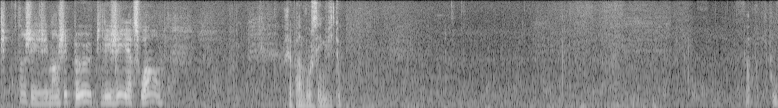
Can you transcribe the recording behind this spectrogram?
Puis pourtant, j'ai mangé peu, puis léger hier soir. Je vais prendre vos signes vitaux. Pas votre pouls.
